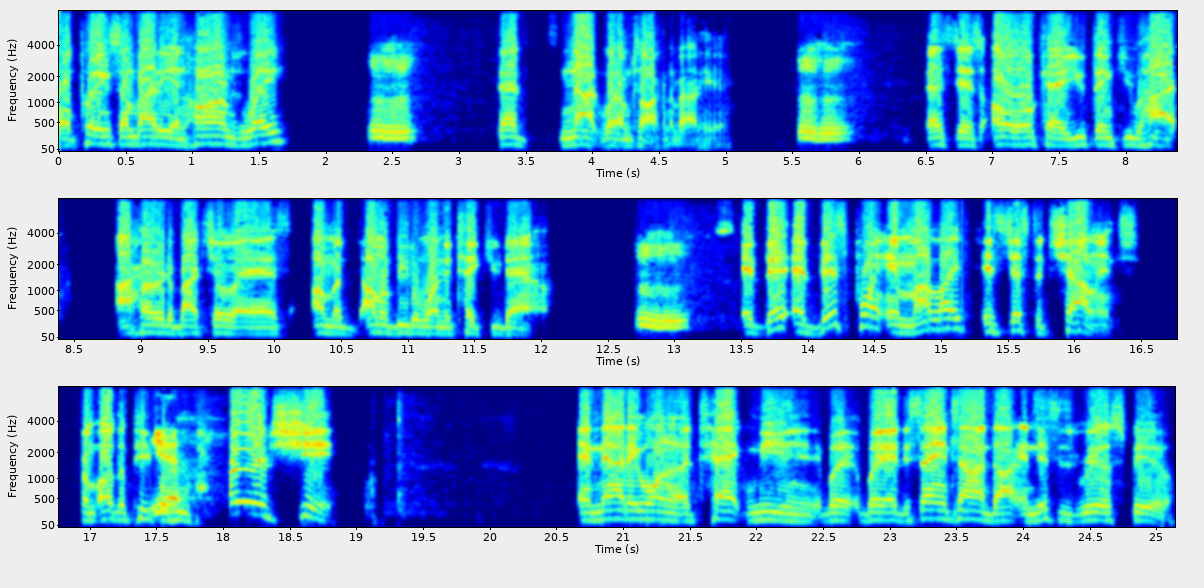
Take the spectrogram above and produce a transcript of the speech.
or putting somebody in harm's way, mm-hmm. that's not what I'm talking about here. Mm-hmm. That's just, oh, okay, you think you hot. I heard about your ass. I'm a, I'm gonna be the one to take you down. Mm-hmm. At, th- at this point in my life, it's just a challenge from other people yeah. who heard shit and now they want to attack me. But but at the same time, doc, and this is real spill.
